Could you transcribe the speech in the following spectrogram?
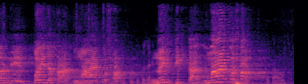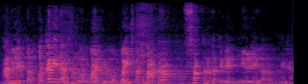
गर्ने वैधता गुमाएको छ नैतिकता गुमाएको छ। हामीले त बकैदासँग पार्टीको बैठकबाट सत्र गति नै निर्णय गरेर भनेका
